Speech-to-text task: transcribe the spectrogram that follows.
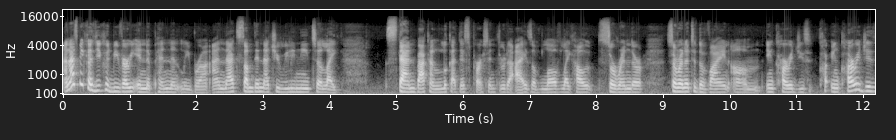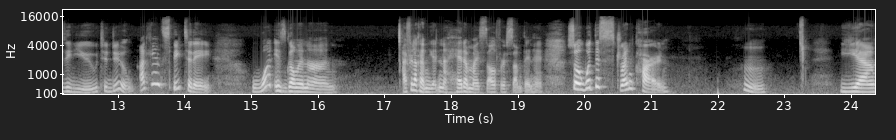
And that's because you could be very independent, Libra, and that's something that you really need to like stand back and look at this person through the eyes of love, like how surrender, surrender to divine, um, encourages encourages you to do. I can't speak today. What is going on? I feel like I'm getting ahead of myself or something here. So with this strength card, hmm, yeah,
